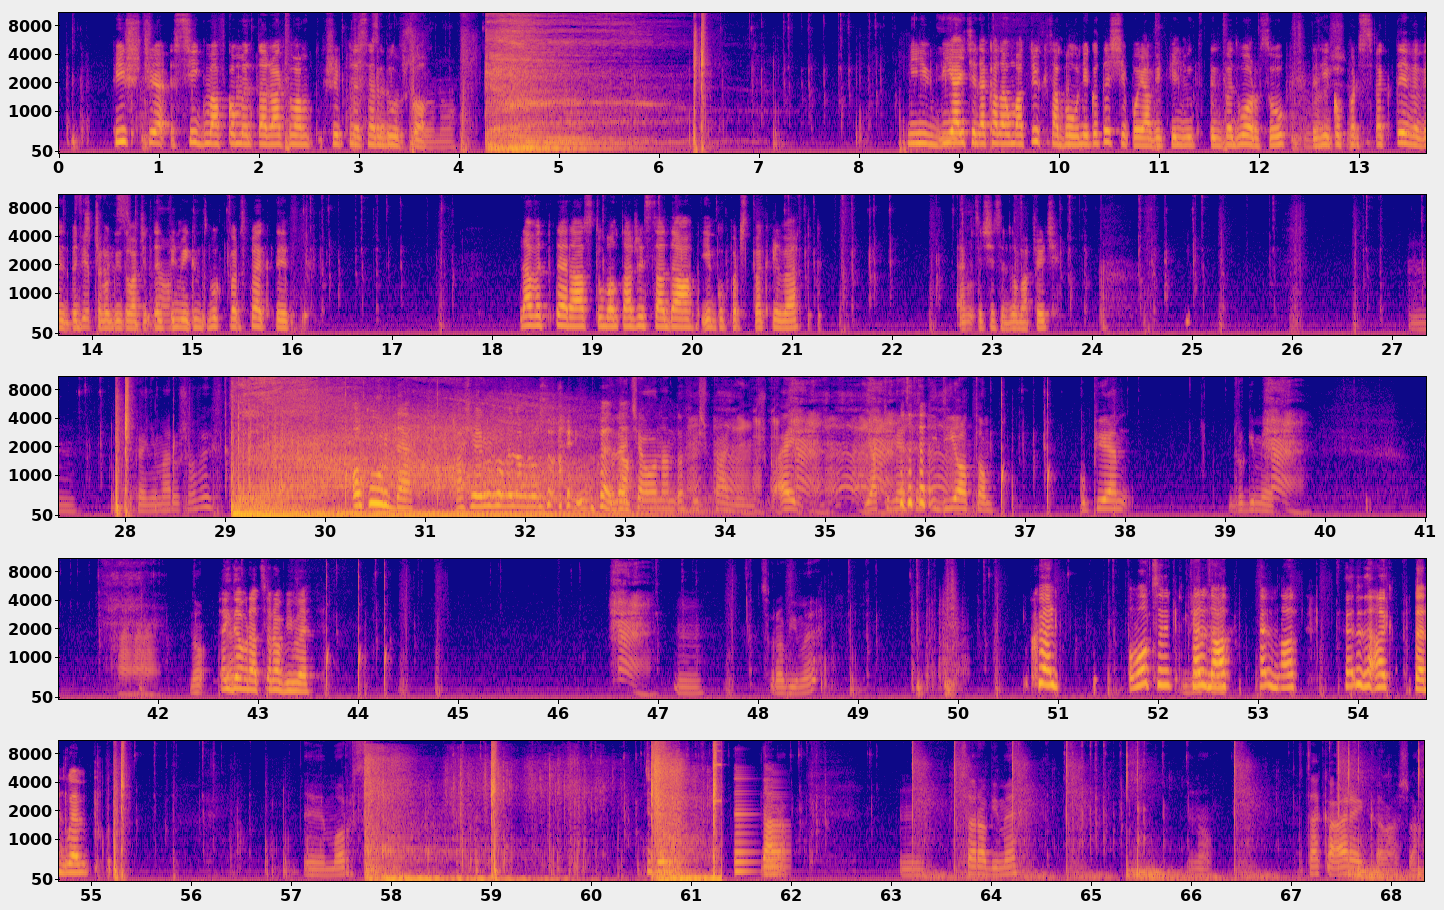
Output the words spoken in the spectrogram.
Piszcie Sigma w komentarzach, to wam przypnę serduszko. no. I wbijajcie na kanał Matrixa, bo u niego też się pojawi filmik z tych Bedwarsów. Z jego perspektywy, więc będziecie mogli zobaczyć ten no. filmik z dwóch perspektyw. Nawet teraz tu montażysta da jego perspektywę. Jak chcecie sobie zobaczyć. Mm, czekaj, nie ma różowych? O kurde! Właśnie różowy nam rozwalił peda. Leciało nam do Hiszpanii. Ej, jakim jestem idiotą. Kupiłem drugi miecz. No, Ej, e, dobra, co robimy? mm, robimy? Help! Pomocy! Helnak! Helnak! Helnak! Wpadłem. Y, mors. Tak. Mm, co robimy? No. Taka areka nasza.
